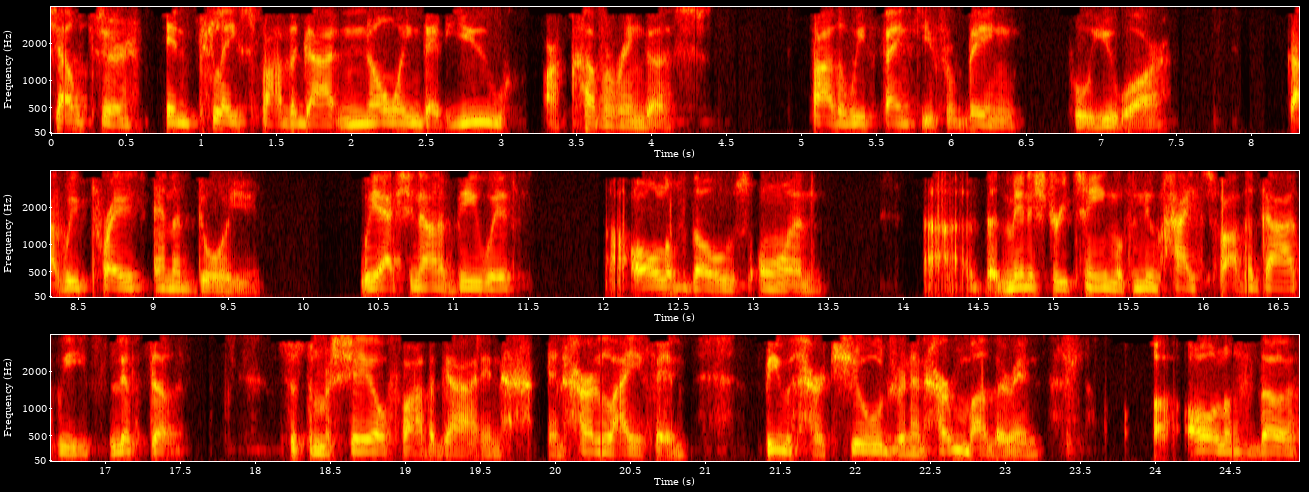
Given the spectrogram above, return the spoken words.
shelter in place, Father God, knowing that you are covering us. Father, we thank you for being who you are. God, we praise and adore you. We ask you now to be with uh, all of those on uh, the ministry team of New Heights, Father God. We lift up Sister Michelle, Father God, in, in her life and be with her children and her mother and uh, all of the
